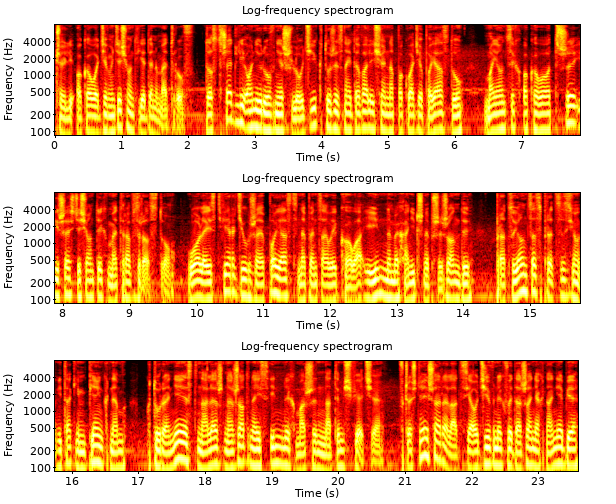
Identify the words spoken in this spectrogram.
czyli około 91 metrów. Dostrzegli oni również ludzi, którzy znajdowali się na pokładzie pojazdu, mających około 3,6 metra wzrostu. Wallace stwierdził, że pojazd napędzały koła i inne mechaniczne przyrządy, pracujące z precyzją i takim pięknem, które nie jest należne żadnej z innych maszyn na tym świecie. Wcześniejsza relacja o dziwnych wydarzeniach na niebie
